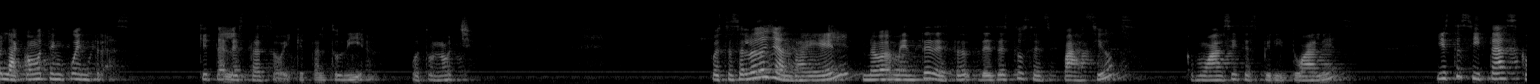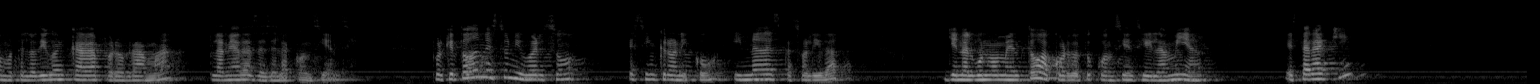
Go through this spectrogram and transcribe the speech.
Hola, ¿cómo te encuentras? ¿Qué tal estás hoy? ¿Qué tal tu día o tu noche? Pues te saluda Yandael nuevamente desde, estos espacios como oasis espirituales y estas citas, como te lo digo en cada programa, planeadas desde la conciencia. Porque todo en este universo es sincrónico y nada es casualidad. Y en algún momento acordó tu conciencia y la mía estar aquí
